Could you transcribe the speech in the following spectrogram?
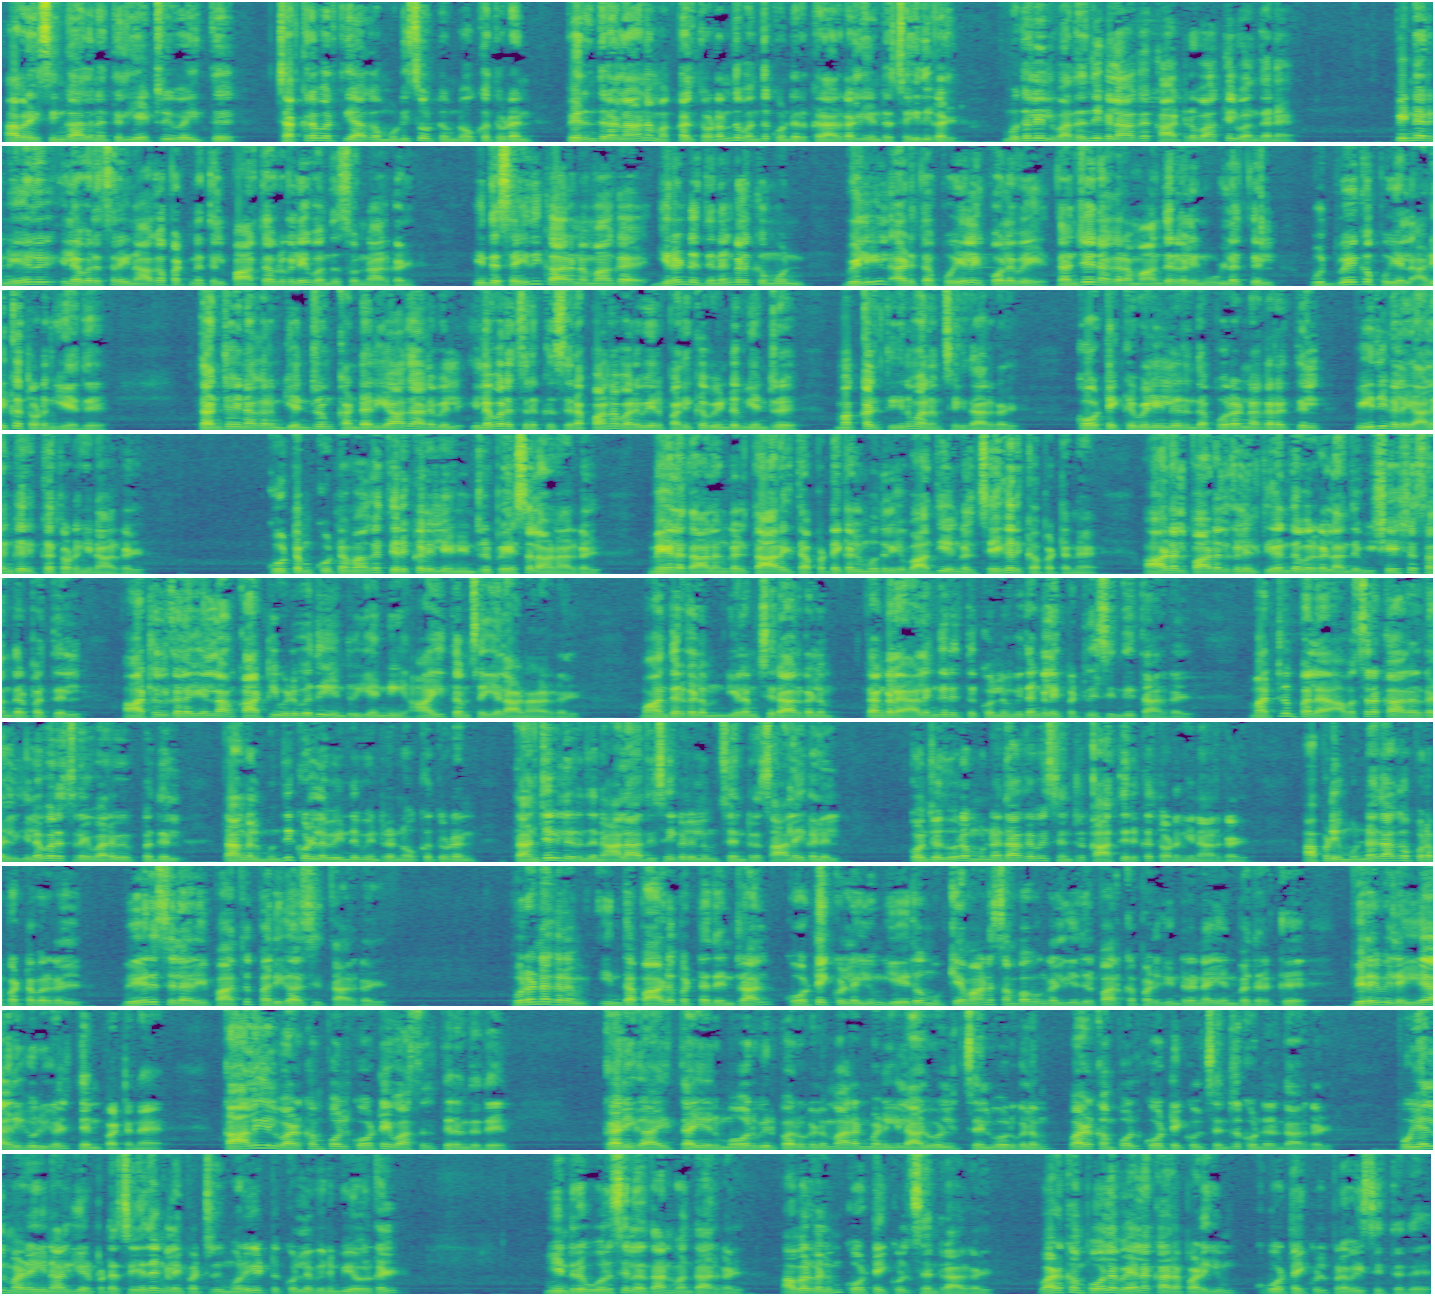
அவரை சிங்காதனத்தில் ஏற்றி வைத்து சக்கரவர்த்தியாக முடிசூட்டும் நோக்கத்துடன் பெருந்திரளான மக்கள் தொடர்ந்து வந்து கொண்டிருக்கிறார்கள் என்ற செய்திகள் முதலில் வதந்திகளாக காற்று வாக்கில் வந்தன. பின்னர் நேரு இளவரசரை நாகப்பட்டினத்தில் பார்த்தவர்களே வந்து சொன்னார்கள். இந்த செய்தி காரணமாக இரண்டு தினங்களுக்கு முன் வெளியில் அடுத்த புயலைப் போலவே தஞ்சை நகர மாந்தர்களின் உள்ளத்தில் உத்வேக புயல் அடிக்கத் தொடங்கியது. தஞ்சை நகரம் என்றும் கண்டறியாத அளவில் இளவரசருக்கு சிறப்பான வரவேற்பு அளிக்க வேண்டும் என்று மக்கள் தீர்மானம் செய்தார்கள். கோட்டைக்கு வெளியிலிருந்த புறநகரத்தில் வீதிகளை அலங்கரிக்க தொடங்கினார்கள். கூட்டம் கூட்டமாக தெருக்களிலே நின்று பேசலானார்கள். மேலதாளங்கள் தாரை தப்பட்டைகள் முதலிய வாத்தியங்கள் சேகரிக்கப்பட்டன. ஆடல் பாடல்களில் தேர்ந்தவர்கள் அந்த விசேஷ சந்தர்ப்பத்தில் ஆற்றல்களை எல்லாம் காட்டிவிடுவது என்று எண்ணி ஆயத்தம் செய்யலானார்கள். மாந்தர்களும் இளம் சிறார்களும் தங்களை அலங்கரித்துக் கொள்ளும் விதங்களை பற்றி சிந்தித்தார்கள். மற்றும் பல அவசரக்காரர்கள் இளவரசரை வரவேற்பதில் தாங்கள் முந்திக் கொள்ள வேண்டும் என்ற நோக்கத்துடன் தஞ்சையிலிருந்து நாலா திசைகளிலும் சென்ற சாலைகளில் கொஞ்ச தூரம் முன்னதாகவே சென்று காத்திருக்க தொடங்கினார்கள். அப்படி முன்னதாக புறப்பட்டவர்கள் வேறு சிலரை பார்த்து பரிகாசித்தார்கள். புறநகரம் இந்த பாடுபட்டதென்றால் கோட்டைக்குள்ளேயும் ஏதோ முக்கியமான சம்பவங்கள் எதிர்பார்க்கப்படுகின்றன என்பதற்கு விரைவிலேயே அறிகுறிகள் தென்பட்டன. காலையில் வழக்கம் போல் கோட்டை வாசல் திறந்தது. கரிகாய் தயிர் மோர் விற்பவர்களும் அரண்மனையில் அலுவல் செல்வோர்களும் வழக்கம் போல் கோட்டைக்குள் சென்று கொண்டிருந்தார்கள். புயல் மழையினால் ஏற்பட்ட சேதங்களை பற்றி முறையிட்டுக் கொள்ள விரும்பியவர்கள் இன்று ஒரு சிலர் தான் வந்தார்கள். அவர்களும் கோட்டைக்குள் சென்றார்கள். வழக்கம் போல வேலைக்கார படையும் கோட்டைக்குள் பிரவேசித்தது.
